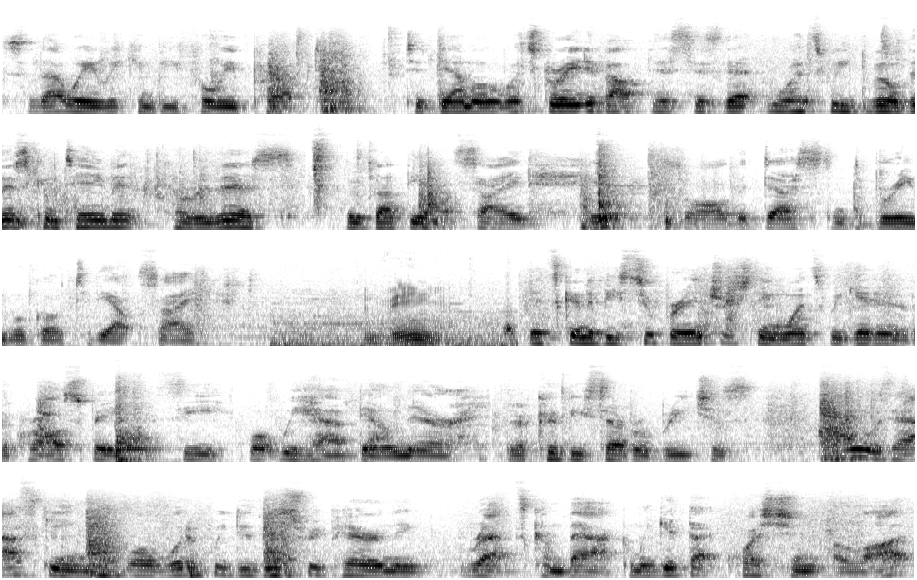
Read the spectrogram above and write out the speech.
So that way we can be fully prepped to demo. What's great about this is that once we build this containment, cover this, we've got the outside here. So all the dust and debris will go to the outside. Convenient. It's going to be super interesting once we get into the crawl space and see what we have down there. There could be several breaches. I was asking, well, what if we do this repair and the rats come back? And we get that question a lot.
